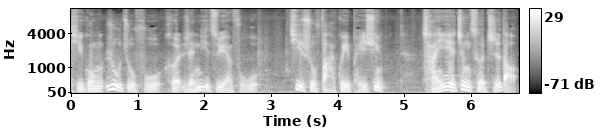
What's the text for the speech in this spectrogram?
提供入驻服务和人力资源服务。技术法规培训、产业政策指导、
